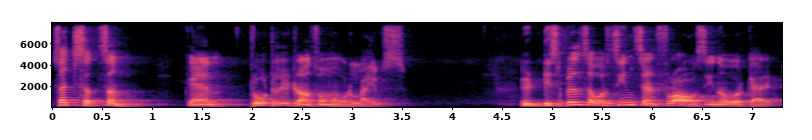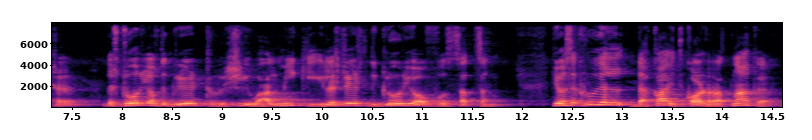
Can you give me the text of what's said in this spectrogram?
Such satsang can totally transform our lives. It dispels our sins and flaws in our character the story of the great Rishi Valmiki illustrates the glory of satsang. He was a cruel dacoit called Ratnakar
